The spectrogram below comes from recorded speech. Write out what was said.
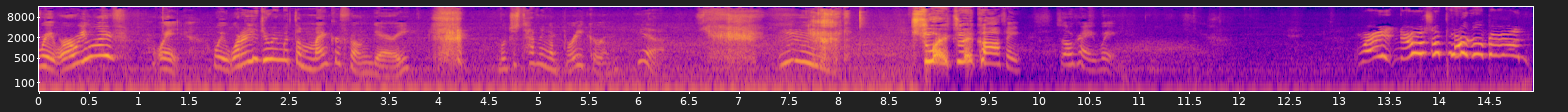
wait, are we live? Wait, wait, what are you doing with the microphone, Gary? We're just having a break room. Yeah. Mm. Sweet, sweet coffee. So, okay, wait. Wait, news reporter man!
